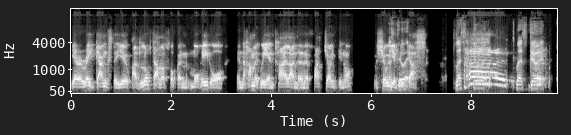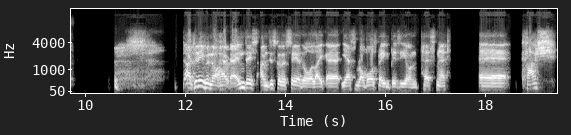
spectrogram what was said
You're a right gangster, you. I'd love to have a fucking mojito in the hammock we in Thailand and a fat joint, you know. I'm sure Let's you'd be gas. Let's do it. Let's do it. I didn't even know how to end this. I'm just going to say though, like, uh, yes, Robo's been busy on testnet. Uh, Cash,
